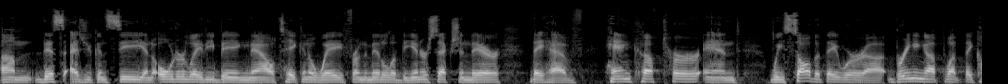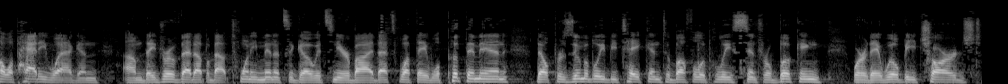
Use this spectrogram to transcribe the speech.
Um, this, as you can see, an older lady being now taken away from the middle of the intersection there. They have handcuffed her, and we saw that they were uh, bringing up what they call a paddy wagon. Um, they drove that up about 20 minutes ago. It's nearby. That's what they will put them in. They'll presumably be taken to Buffalo Police Central Booking, where they will be charged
